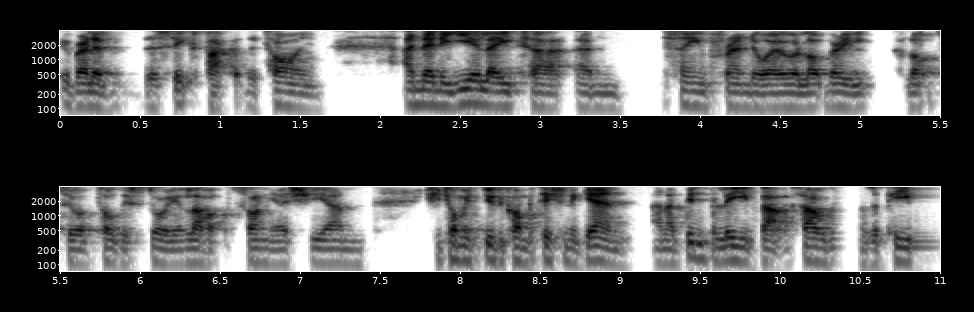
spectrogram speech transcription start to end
irrelevant the six pack at the time. And then a year later, um, same friend who I owe a lot, very a lot to. I've told this story a lot. Sonia, she um, she told me to do the competition again, and I didn't believe that thousands of people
